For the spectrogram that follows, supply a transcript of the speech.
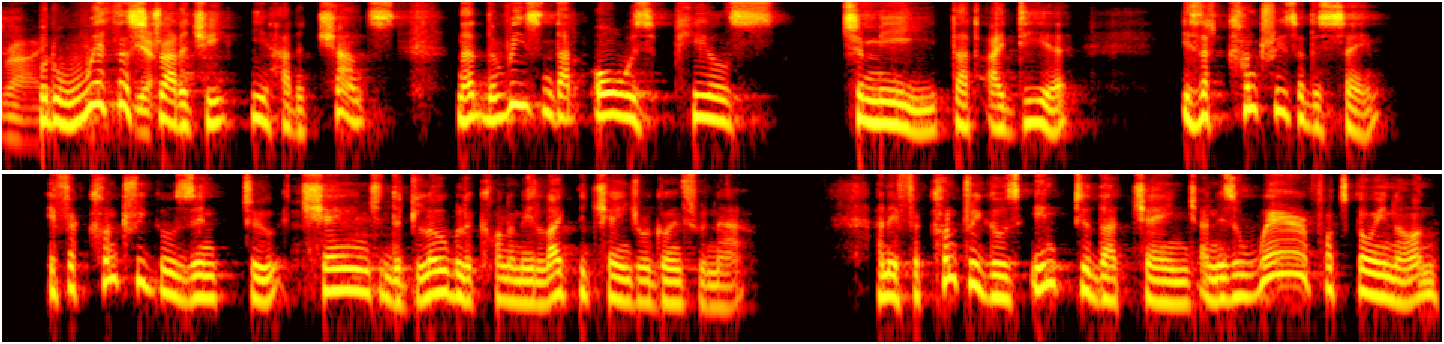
Right. But with a strategy, he had a chance. Now, the reason that always appeals to me, that idea is that countries are the same. If a country goes into a change in the global economy, like the change we're going through now, and if a country goes into that change and is aware of what's going on,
